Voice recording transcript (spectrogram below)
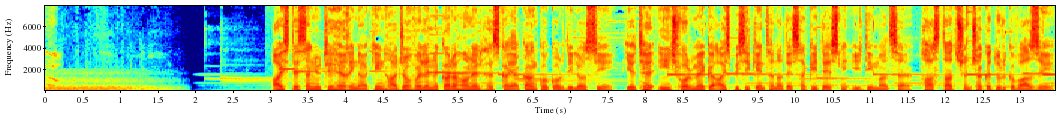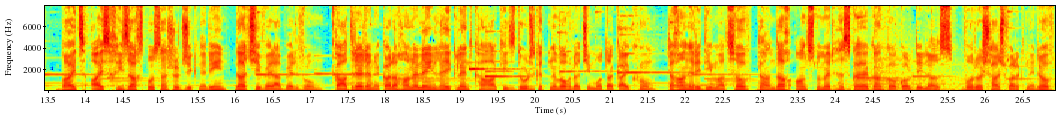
go. Այս տեսանյութի հեղինակին հաջողվել է նկարահանել հսկայական կոկորդիլոսի։ Եթե ինչ որ մեկը այսպիսի կենթանատեսակի տեսնի իր դիմացը, հաստատ շնչակտուր կվազի, բայց այս խիզախ զբոսաշրջիկներին դա չի վերաբերվում։ Կադրերը նկարահանել էին Լեյքլենդ քաղաքից դուրս գտնվող լճի մոտակայքում։ Տղաների դիմացով դանդաղ անցնում էր հսկայական կոկորդիլոս։ Որոշ հաշվարկներով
